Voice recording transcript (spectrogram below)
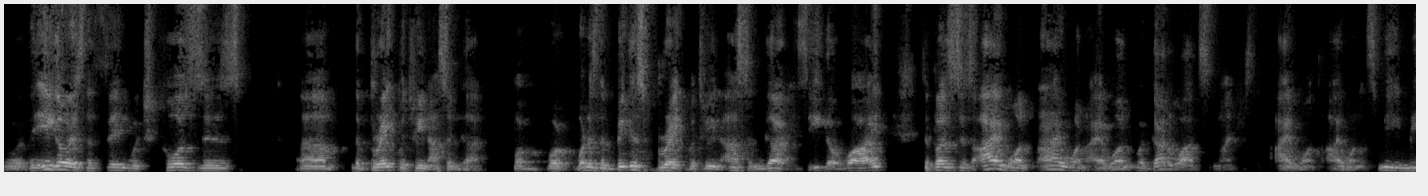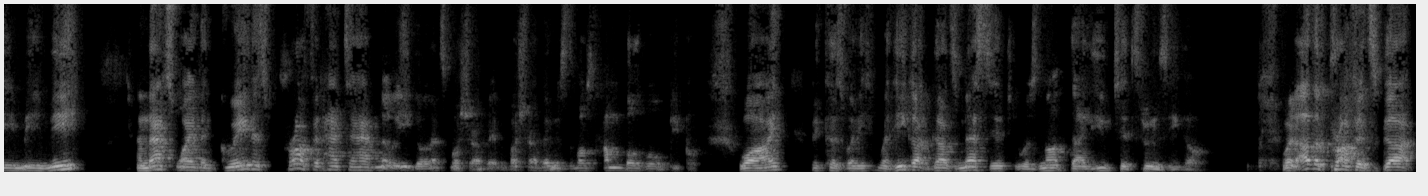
The ego is the thing which causes um, the break between us and God what, what, what is the biggest break between us and God is ego. Why? The person says, I want, I want, I want what God wants. I'm not interested. I want, I want. It's me, me, me, me. And that's why the greatest prophet had to have no ego. That's Moshe Rabbeinu. Moshe Rabbeinu is the most humble of all people. Why? Because when he, when he got God's message, it was not diluted through his ego. When other prophets got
